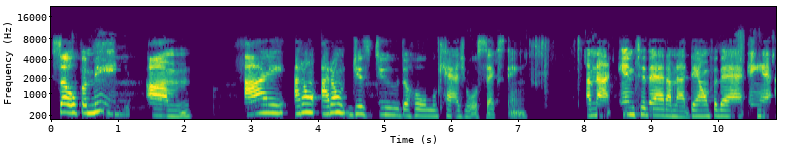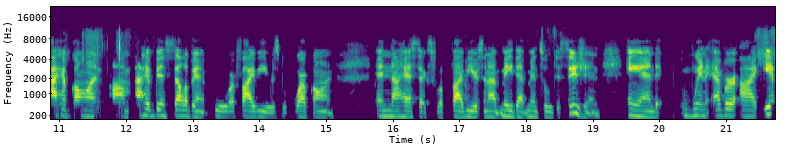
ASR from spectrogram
so for me, um, I I don't I don't just do the whole casual sex thing. I'm not into that. I'm not down for that. And I have gone. Um, I have been celibate for five years before I've gone and not had sex for five years, and I made that mental decision. And whenever I, if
